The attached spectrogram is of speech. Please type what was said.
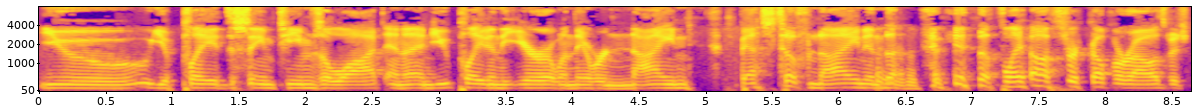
you you played the same teams a lot, and and you played in the era when they were nine best of nine in the in the playoffs for a couple rounds, which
